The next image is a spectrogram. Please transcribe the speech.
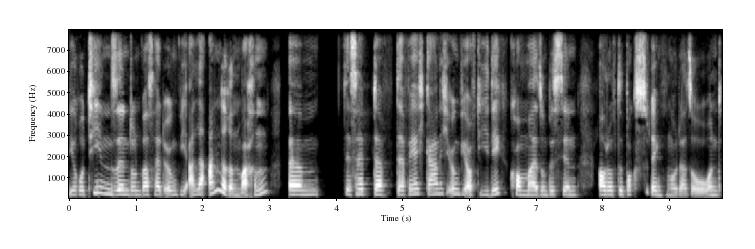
die Routinen sind und was halt irgendwie alle anderen machen. Ähm, deshalb, da, da wäre ich gar nicht irgendwie auf die Idee gekommen, mal so ein bisschen out of the box zu denken oder so. Und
